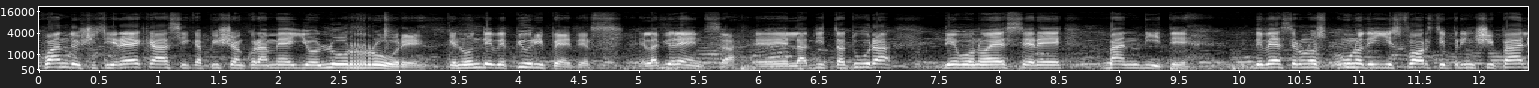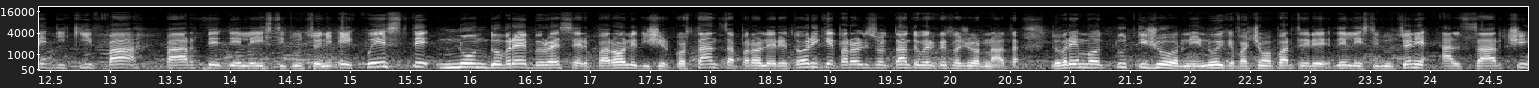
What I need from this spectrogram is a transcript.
quando ci si reca si capisce ancora meglio l'orrore che non deve più ripetersi. La violenza e la dittatura devono essere bandite deve essere uno, uno, degli sforzi principali di chi fa parte delle istituzioni e queste non dovrebbero essere parole di circostanza, parole retoriche, parole soltanto per questa giornata. Dovremmo tutti i giorni, noi che facciamo parte delle, delle istituzioni, alzarci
